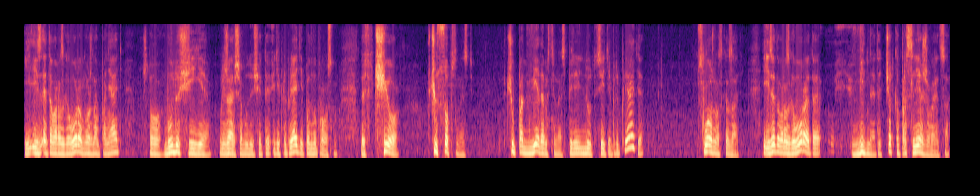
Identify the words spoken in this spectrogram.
И из этого разговора можно понять, что будущее, ближайшее будущее эт- этих предприятий под вопросом. То есть в чье, в чью собственность, в чью подведомственность перейдут все эти предприятия, сложно сказать. И из этого разговора это видно, это четко прослеживается.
